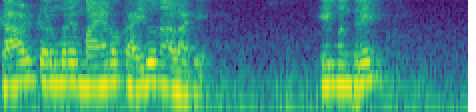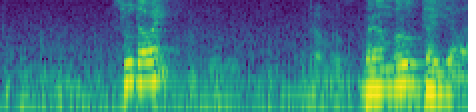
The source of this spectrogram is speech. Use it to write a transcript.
કાળ કર્મ અને માયાનો કાયદો ના લાગે. એ મંત્રે શું થવાય? બ્રહ્મરૂપ થઈ જવા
